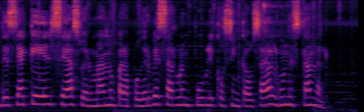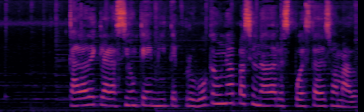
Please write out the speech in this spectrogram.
Desea que él sea su hermano para poder besarlo en público sin causar algún escándalo. Cada declaración que emite provoca una apasionada respuesta de su amado,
